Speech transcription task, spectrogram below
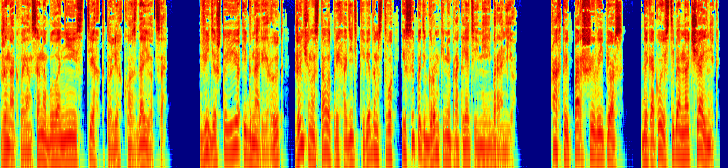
Жена Кваянсена была не из тех, кто легко сдается. Видя, что ее игнорируют, женщина стала приходить к ведомству и сыпать громкими проклятиями и бранью. «Ах ты, паршивый пес! Да какой из тебя начальник!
